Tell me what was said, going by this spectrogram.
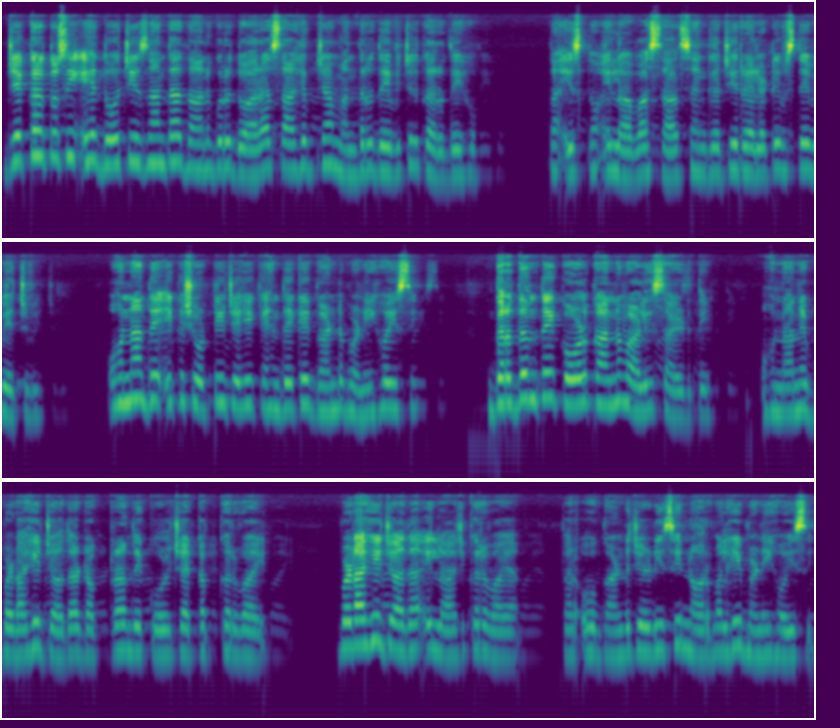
ਜੇਕਰ ਤੁਸੀਂ ਇਹ ਦੋ ਚੀਜ਼ਾਂ ਦਾ ਦਾਨ ਗੁਰਦੁਆਰਾ ਸਾਹਿਬ ਜਾਂ ਮੰਦਰ ਦੇ ਵਿੱਚ ਕਰਦੇ ਹੋ, ਤਾਂ ਇਸ ਤੋਂ ਇਲਾਵਾ ਸਾਧ ਸੰਗਤ ਜੀ ਰਿਲੇਟਿਵਸ ਦੇ ਵਿੱਚ ਵੀ। ਉਹਨਾਂ ਦੇ ਇੱਕ ਛੋਟੀ ਜਿਹੀ ਕਹਿੰਦੇ ਕਿ ਗੰਢ ਬਣੀ ਹੋਈ ਸੀ, ਗਰਦਨ ਤੇ ਕੋਲ ਕੰਨ ਵਾਲੀ ਸਾਈਡ ਤੇ। ਉਹਨਾਂ ਨੇ ਬੜਾ ਹੀ ਜ਼ਿਆਦਾ ਡਾਕਟਰਾਂ ਦੇ ਕੋਲ ਚੈੱਕਅਪ ਕਰਵਾਏ। ਬੜਾ ਹੀ ਜ਼ਿਆਦਾ ਇਲਾਜ ਕਰਵਾਇਆ, ਪਰ ਉਹ ਗੰਢ ਜਿਹੜੀ ਸੀ ਨਾਰਮਲ ਹੀ ਬਣੀ ਹੋਈ ਸੀ।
